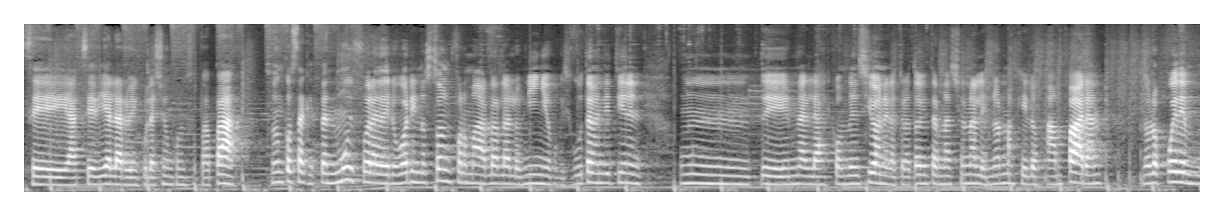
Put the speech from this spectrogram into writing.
se accedía a la revinculación con su papá. Son cosas que están muy fuera de lugar y no son formas de hablarle a los niños, porque si justamente tienen una de las convenciones, los tratados internacionales, normas que los amparan, no los pueden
